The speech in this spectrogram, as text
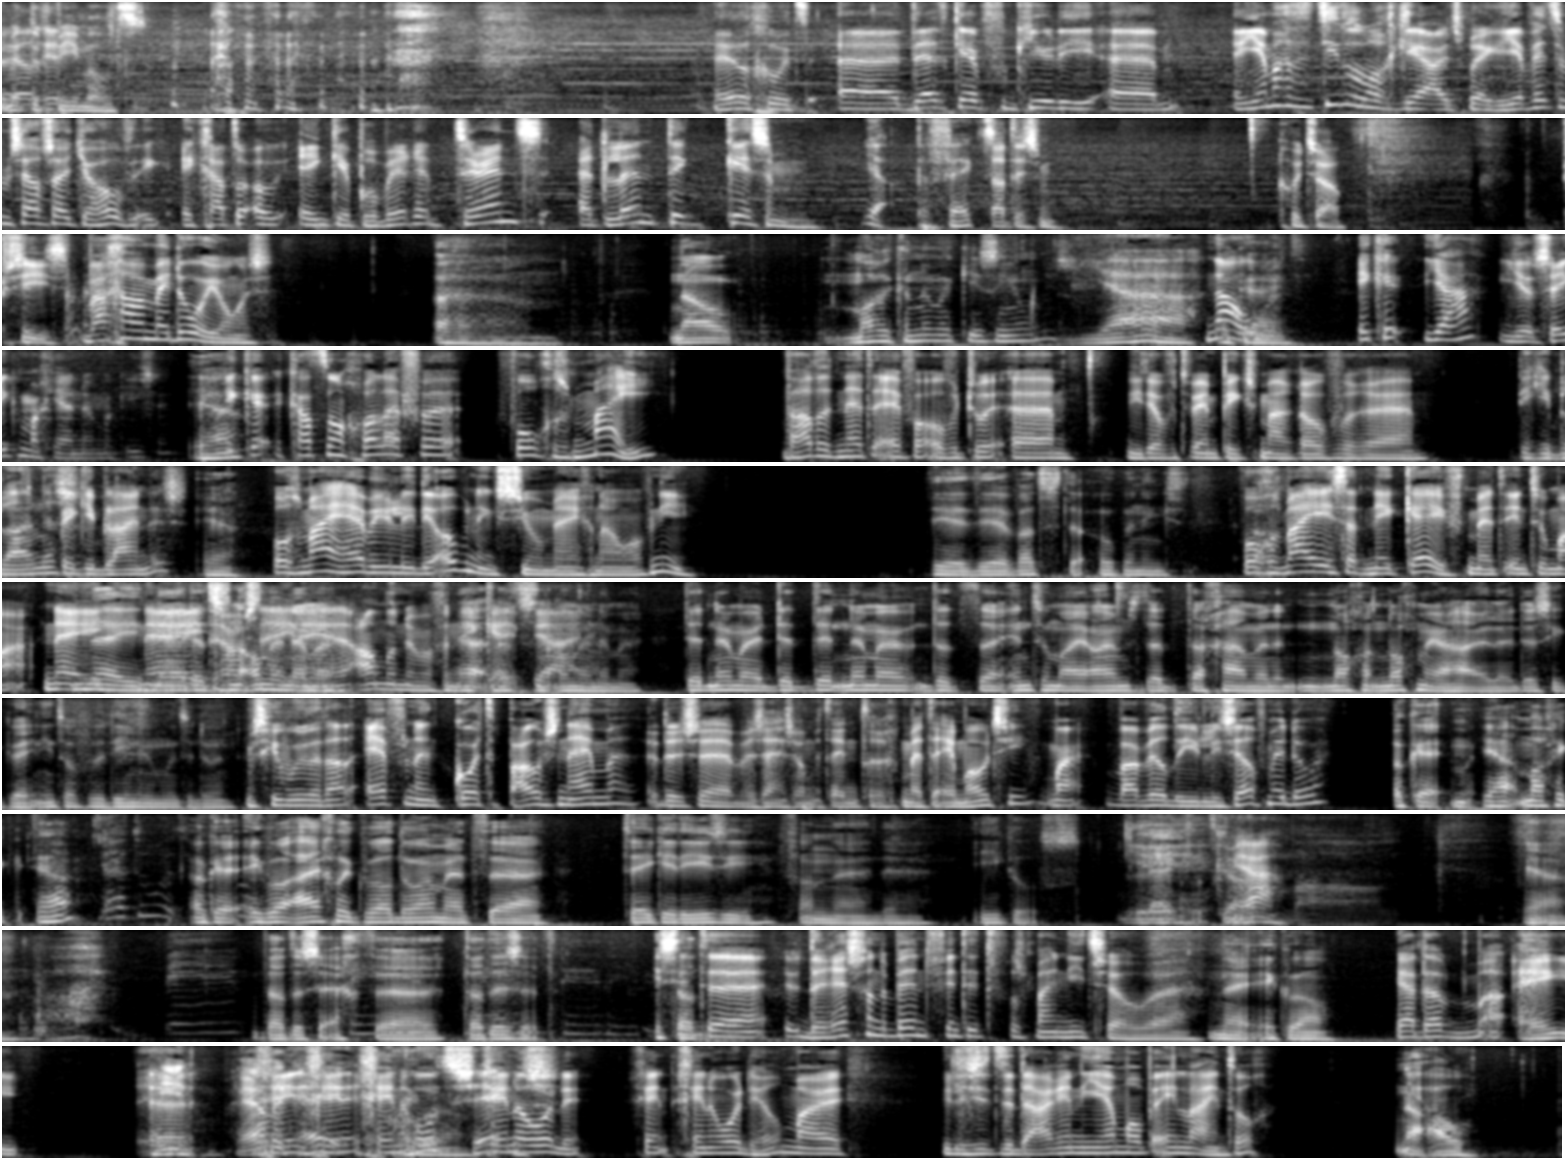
Met de piemels. Heel goed. Eh Dead Cap for Cutie. ehm, en jij mag de titel nog een keer uitspreken. Je weet hem zelfs uit je hoofd. Ik, ik ga het er ook één keer proberen. Transatlanticism. Ja, perfect. Dat is hem. Goed zo. Precies. Waar gaan we mee door, jongens? Ehm, nou, mag ik een nummer kiezen, jongens? Ja. Nou. Ik, ja, ja, zeker mag jij een nummer kiezen. Ja? Ik, ik had nog wel even, volgens mij... We hadden het net even over, Twi- eh, niet over Twin Peaks, maar over eh Peaky Blinders. Peaky Blinders. Ja. Volgens mij hebben jullie de openingstune meegenomen, of niet? De, de, wat is de openings... Volgens mij is dat Nick Cave met Into My... Nee, Nee, nee, dat is een ander nee, nee, nummer. een ander nummer van Nick Ja, Cave. dat is een ja, ander ja. nummer. Dit nummer, dit, dit nummer dat, eh, Into My Arms, dat, daar gaan we nog, nog meer huilen. Dus ik weet niet of we die nu moeten doen. Misschien moeten we dan even een korte pauze nemen. Dus eh, we zijn zo meteen terug met de emotie. Maar waar wilden jullie zelf mee door? Oké, ja, mag ik? Ja? Ja, doe het. Oké, ik wil eigenlijk wel door met eh, Take It Easy van eh, de Eagles. Ja. Ja. Dat is echt, eh, dat is het. Is Dat- dit, eh, de rest van de band vindt dit volgens mij niet zo... eh, Nee, ik wel. ja, dat... Hey, eh, Hey, heerlijk. geen, geen, geen, oor- oordeel, geen, geen oordeel, maar jullie zitten daarin niet helemaal op één lijn, toch? Nou,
